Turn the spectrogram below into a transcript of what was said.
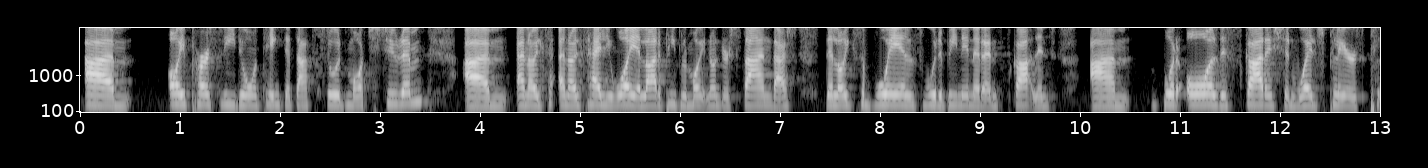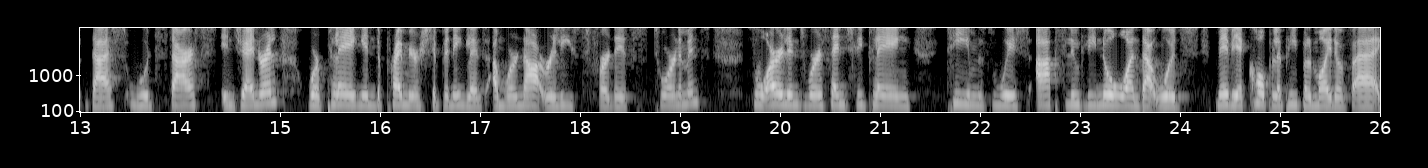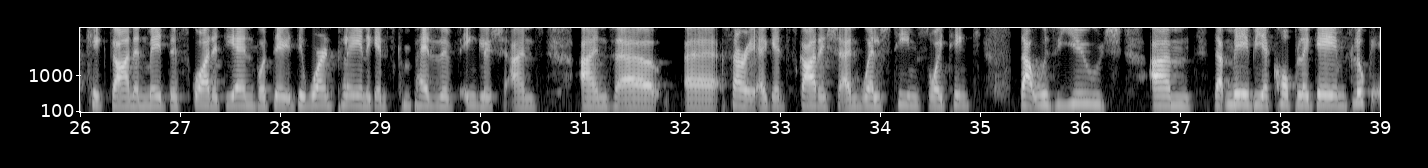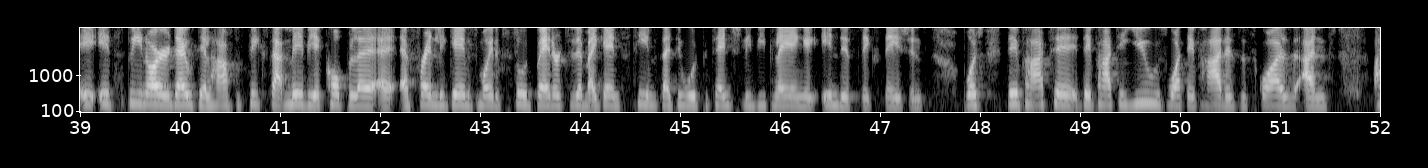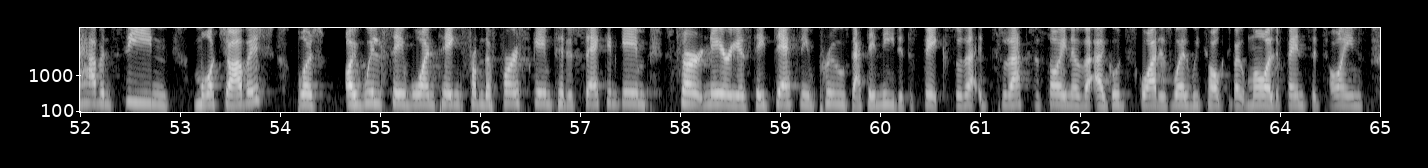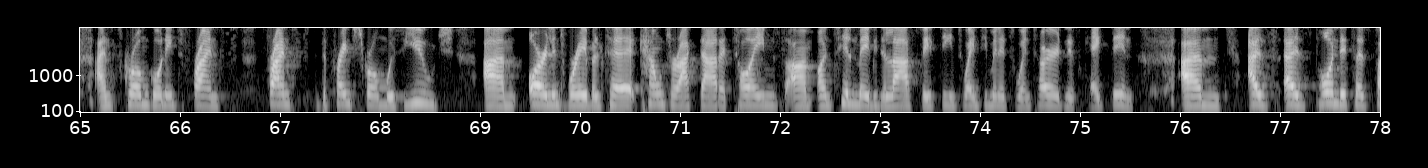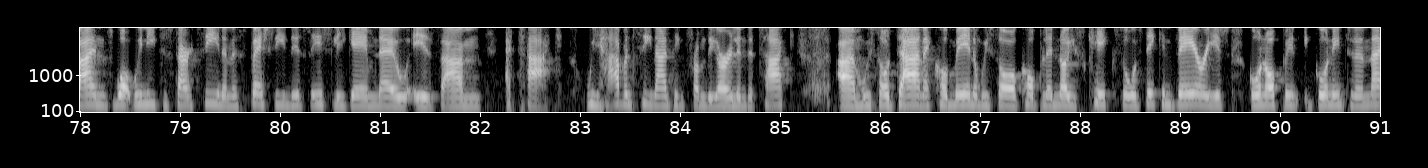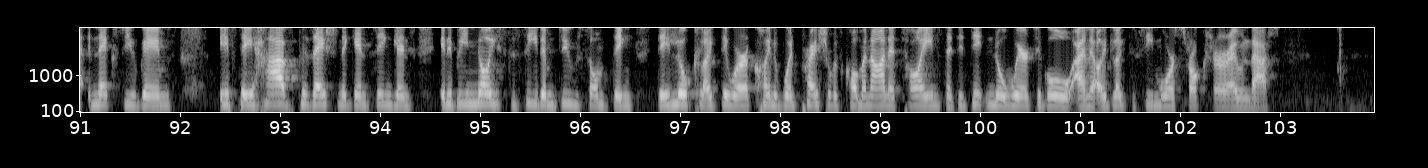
Um, I personally don't think that that stood much to them, um, and I'll t- and I'll tell you why. A lot of people mightn't understand that the likes of Wales would have been in it and Scotland. Um, but all the Scottish and Welsh players that would start in general were playing in the Premiership in England and were not released for this tournament. So Ireland were essentially playing teams with absolutely no one that would maybe a couple of people might have uh, kicked on and made the squad at the end, but they, they weren't playing against competitive English and and uh, uh, sorry, against Scottish and Welsh teams. So I think that was huge. Um, that maybe a couple of games. Look, it, has been ironed out. They'll have to fix that. Maybe a couple of uh, friendly games might have stood better to them against teams that they would potentially be playing in this Six Nations. But they've had to they've had to use what they've had as a squad, and I haven't seen much of it. But I will say one thing from the first game to the second game, certain areas they definitely improved that they needed to fix. So that so that's a sign of a, good squad as well. We talked about Maul defense at times and scrum going into France. France, the French scrum was huge. Um, Ireland were able to counteract that at times um, until maybe the last 15, 20 minutes when tiredness kicked in. Um, as as pundits, as fans, what we need to start seeing, and especially in this Italy game now, is um, attack we haven't seen anything from the Ireland attack. Um, we saw Dannah come in and we saw a couple of nice kicks. So if they can vary it going up in going into the ne- next few games, if they have possession against England, it'd be nice to see them do something. They look like they were kind of when pressure was coming on at times that they didn't know where to go, and I'd like to see more structure around that.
